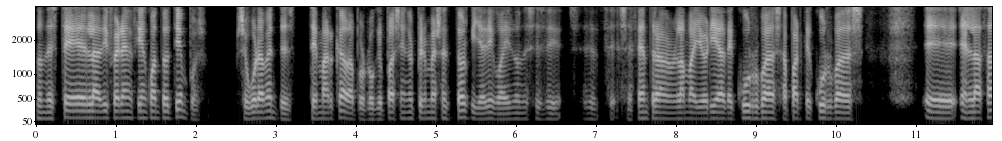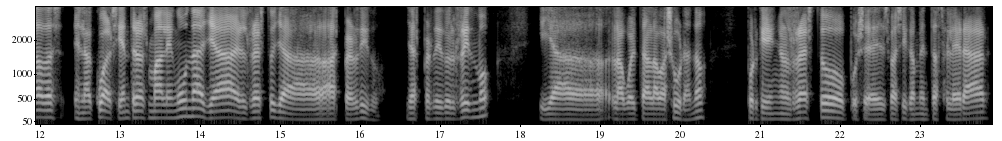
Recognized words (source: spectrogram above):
donde esté la diferencia en cuanto a tiempos, seguramente esté marcada por lo que pasa en el primer sector, que ya digo, ahí es donde se, se, se centran la mayoría de curvas, aparte curvas eh, enlazadas, en la cual si entras mal en una, ya el resto ya has perdido, ya has perdido el ritmo y ya la vuelta a la basura, ¿no? Porque en el resto, pues es básicamente acelerar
